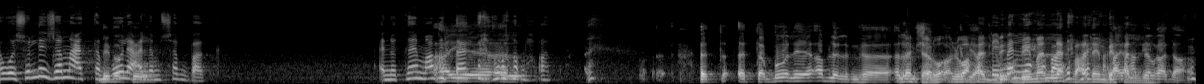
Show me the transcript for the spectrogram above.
هو شو اللي جمع التبولة على المشبك؟ إنه اثنين ما بيتاكلوا مع بعض. التبولة قبل المشبك الواحد بيملح بعدين. بيحلي عند الغداء.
